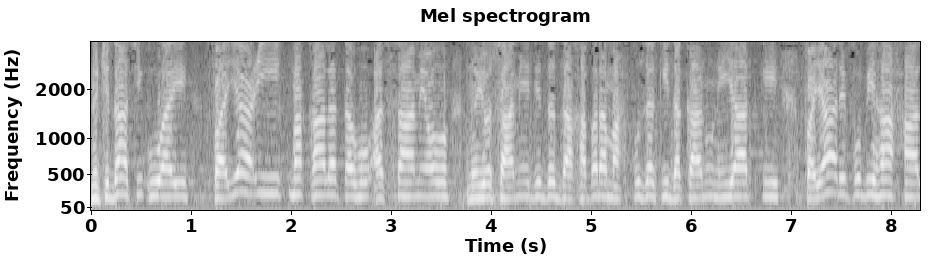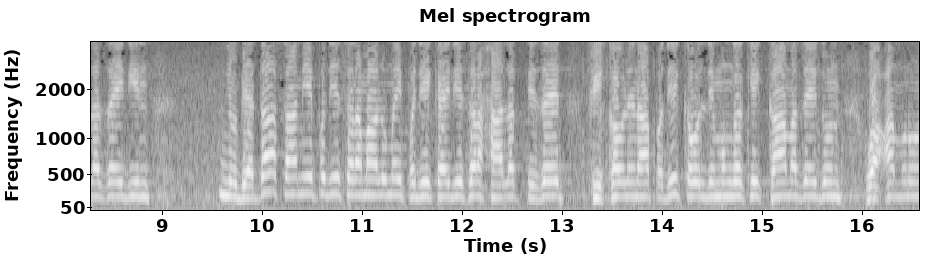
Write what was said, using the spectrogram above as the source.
نو چی داسی ووایی فیعی مقالته السامع نو یو سامع دی دا خبره محفوظه کی دا قانون یاد کی فیعرف بها حال زید نو بیا دا سامع پدی سره معلومی پدی قاعده سره حالت زید فی قولنا پدی قول دی مونږ کی قام زید و عمرو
